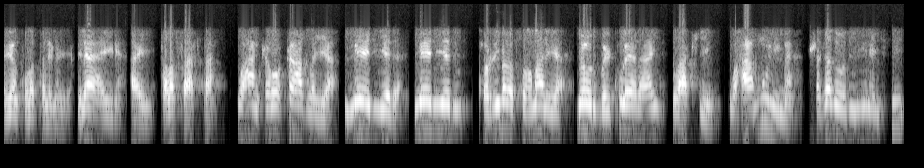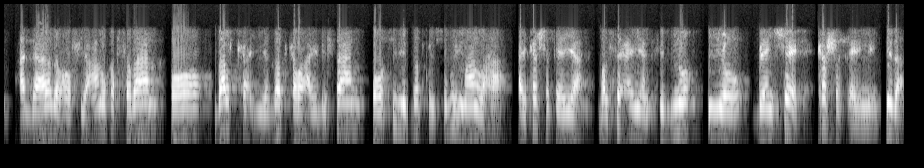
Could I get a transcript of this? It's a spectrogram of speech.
ayaan kula talinaya ilaahayna ay tala saartaan waxaan kaloo ka hadlayaa meediyada. Meediyadu xornimada soomaaliya dhowr bay ku leedahay laakiin waxaa muhima shaqadoodii inay si cadaalada oo fiican u qabsadaan oo dalka iyo dadkaba ay dhisaan oo sidii dadku isugu imaan lahaa ay ka shaqeeyaan balse ayan fidno iyo beensheeg ka shaqaynin sida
